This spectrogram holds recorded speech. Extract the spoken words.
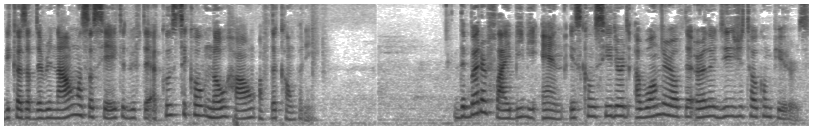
because of the renown associated with the acoustical know-how of the company. The Butterfly BBN is considered a wonder of the early digital computers.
